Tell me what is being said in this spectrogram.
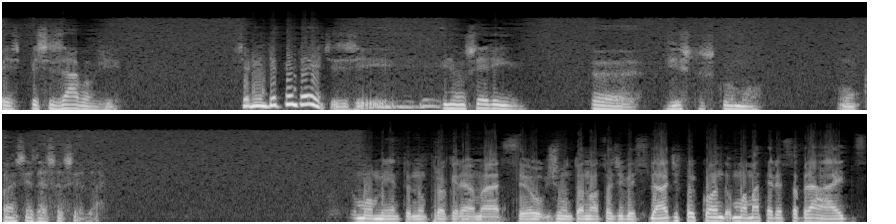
Eles precisavam de serem independentes e, e não serem uh, vistos como um câncer da sociedade. Outro momento no programa seu, junto à nossa diversidade, foi quando uma matéria sobre a AIDS,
